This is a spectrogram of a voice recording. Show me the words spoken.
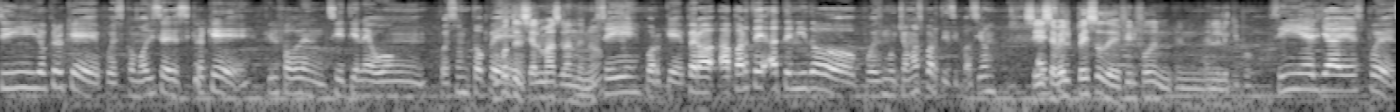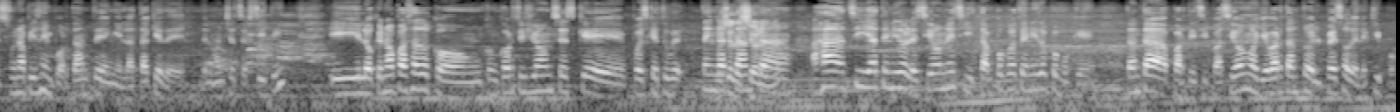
Sí, yo creo que pues como dices, creo que Phil Foden sí tiene un pues un tope un potencial más grande, ¿no? Sí, porque pero aparte ha tenido pues mucha más participación. Sí, se ve el peso de Phil Foden en, el equipo. Sí, él ya es pues una pieza importante en el ataque de, del Manchester City y lo que no ha pasado con, con Curtis Jones es que pues que tuve, tenga tanta Ajá, sí, ha tenido lesiones y tampoco ha tenido como que tanta participación o llevar tanto el peso del equipo.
